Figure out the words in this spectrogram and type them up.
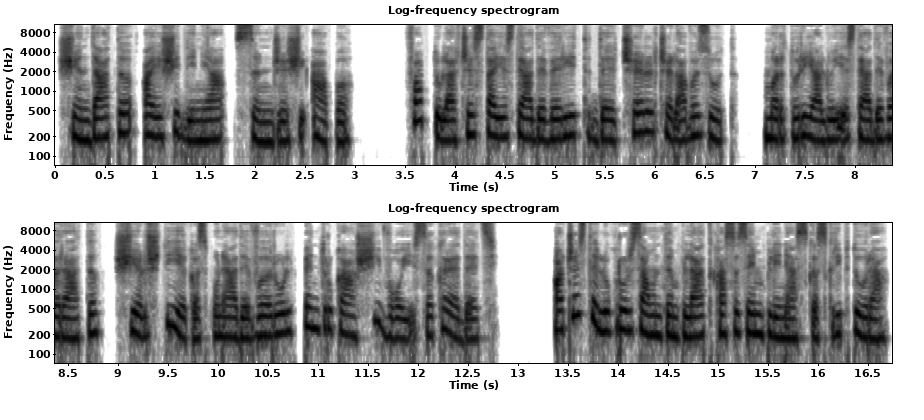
și îndată a ieșit din ea sânge și apă. Faptul acesta este adeverit de cel ce l-a văzut. Mărturia lui este adevărată și el știe că spune adevărul pentru ca și voi să credeți. Aceste lucruri s-au întâmplat ca să se împlinească scriptura.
